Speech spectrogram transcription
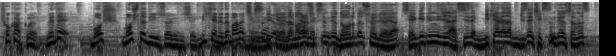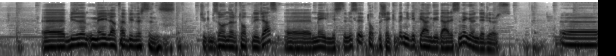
çok haklı. Ve de boş boş da değil söylediği şey. Bir kere de bana çıksın bir diyor kere de adam. bana yani, çıksın diyor. Doğru da söylüyor ya. Sevgili dinleyiciler siz de bir kere de bize çıksın diyorsanız Ee, bize mail atabilirsiniz. Çünkü biz onları toplayacağız. Ee, mail listemizi toplu şekilde Milli Piyango İdaresi'ne gönderiyoruz. Ee,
